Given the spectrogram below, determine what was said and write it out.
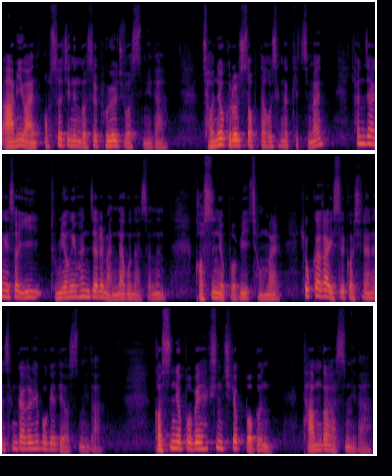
암이 없어지는 것을 보여주었습니다. 전혀 그럴 수 없다고 생각했지만 현장에서 이 두 명의 환자를 만나고 나서는 거슨요법이 정말 효과가 있을 것이라는 생각을 해보게 되었습니다. 거슨요법의 핵심 치료법은 다음과 같습니다.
